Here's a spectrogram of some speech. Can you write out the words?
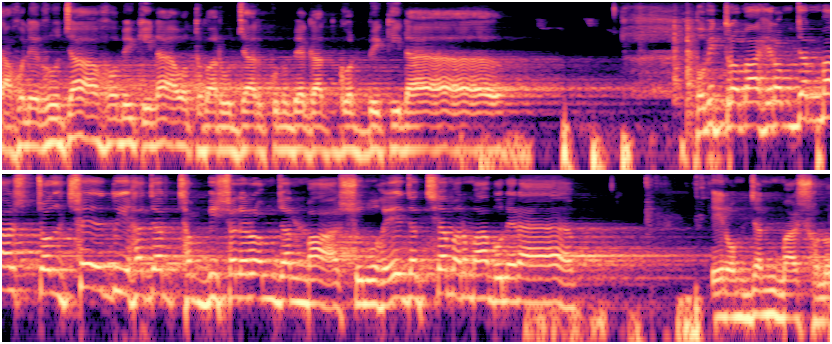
তাহলে রোজা হবে কি না অথবা রোজার কোনো ব্যাঘাত ঘটবে কিনা পবিত্র মাহে রমজান মাস চলছে, দুই হাজার ছাব্বিশ সালের রমজান মাস শুরু হয়ে যাচ্ছে আমার মা বোনেরা। এই রমজান মাস হলো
